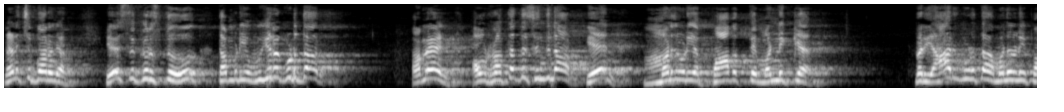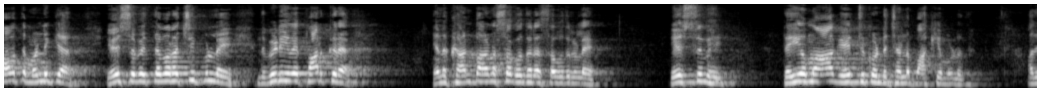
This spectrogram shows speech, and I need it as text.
நினைச்சு பாருங்க. இயேசு கிறிஸ்து தம்முடைய உயிரை கொடுத்தார். ஆமேன். அவர் ரத்தத்தை சிந்தினார். ஏன்? மனிதனுடைய பாவத்தை மன்னிக்க. வேற யாரு கொடுத்தா மனிதனுடைய பாவத்தை மன்னிக்க? இயேசுவை தவிர ரட்சிப்பில்லை. இந்த வீடியோவை பார்க்கிற எனக்கு அன்பான சகோதர சகோதரர்களே இயேசுவை தெய்வமாக ஏற்றுக்கொண்டு சென்ன பாக்கியம் உள்ளது. அது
